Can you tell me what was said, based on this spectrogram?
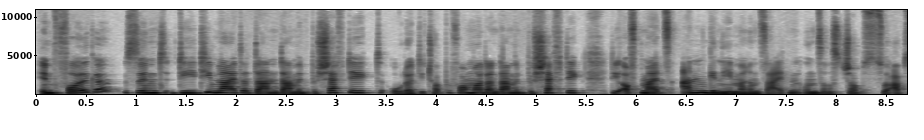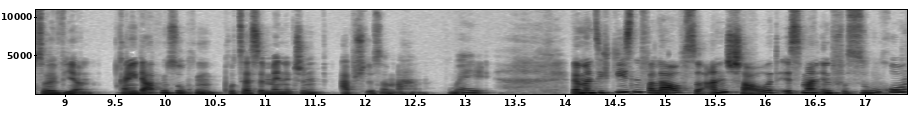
In Folge sind die Teamleiter dann damit beschäftigt oder die Top-Performer dann damit beschäftigt, die oftmals angenehmeren Seiten unseres Jobs zu absolvieren. Kandidaten suchen, Prozesse managen, Abschlüsse machen. Way. Wenn man sich diesen Verlauf so anschaut, ist man in Versuchung,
